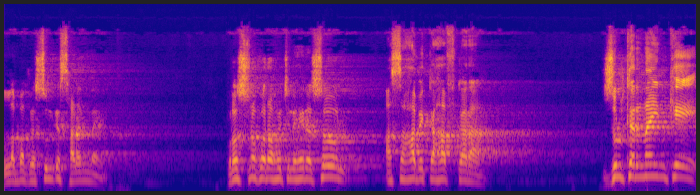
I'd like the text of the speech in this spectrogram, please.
আল্লাহ পাক রসুলকে ছাড়েন নাই। প্রশ্ন করা হয়েছিল, হে রসুল আসাহাবে কাহাফ কারা? জুলকার নাইনকে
